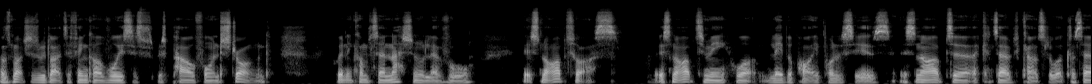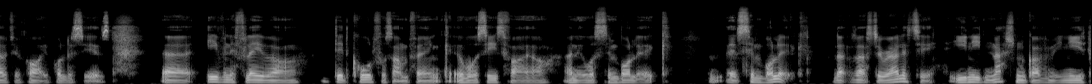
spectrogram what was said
as much as we'd like to think our voice is, is powerful and strong, when it comes to a national level, it's not up to us. It's not up to me what Labour Party policy is. It's not up to a Conservative councillor what Conservative Party policy is uh, even if Labour did call for something of a ceasefire and it was symbolic, it's symbolic. That, that's the reality. You need national government. You need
